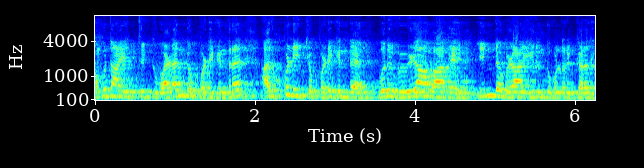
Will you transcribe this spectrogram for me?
சமுதாயத்திற்கு வழங்கப்படுகின்ற அர்ப்பணிக்கப்படுகின்ற ஒரு விழாவாக இந்த விழா இருந்து கொண்டிருக்கிறது.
